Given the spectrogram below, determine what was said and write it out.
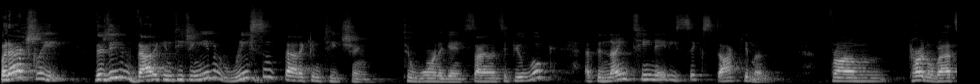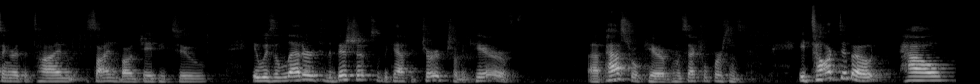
But actually, there's even Vatican teaching, even recent Vatican teaching to warn against silence. If you look at the 1986 document from Cardinal Ratzinger at the time, signed by JP2, it was a letter to the bishops of the Catholic Church on the care of uh, pastoral care of homosexual persons. It talked about how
